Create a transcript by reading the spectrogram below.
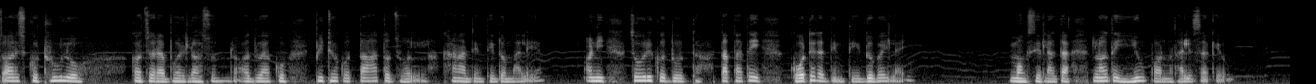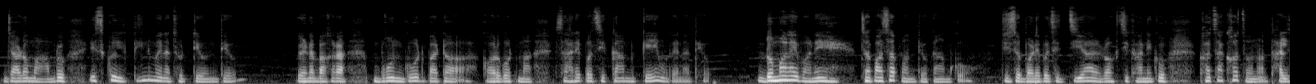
चरेसको ठुलो कचौरा भरि लसुन र अदुवाको पिठोको तातो झोल खाना दिन्थे डोमाले अनि चौरीको दुध तातातै घोटेर दिन्थे दुवैलाई मङ्सिर लाग्दा नलाग्दै हिउँ पर्न थालिसक्यो। जाडोमा हाम्रो स्कुल तिन महिना छुट्टी हुन्थ्यो। भेडा बाख्रा बोन गोठबाट घरगोठमा सारेपछि काम केही हुँदैन थियो। डोमालाई भने चपाचप हुन्थ्यो कामको। चिसो बढेपछि चिया र रक्सी खानेको खचाखच हुन थालि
